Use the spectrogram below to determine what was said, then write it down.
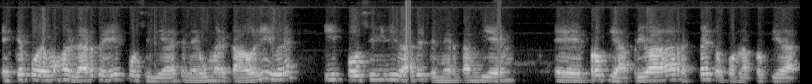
es que podemos hablar de posibilidad de tener un mercado libre y posibilidad de tener también eh, propiedad privada, respeto por la propiedad.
